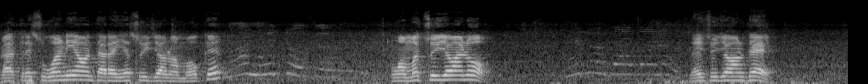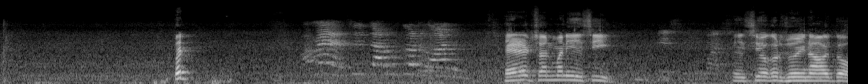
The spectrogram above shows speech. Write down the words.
રાત્રે સુવા નહીં આવવાનું, તારે અહીંયા સુઈ જવાનું આમાં, ઓકે? હું આમ જ સુઈ જવાનો. નહીં સુઈ જવાનું તે હેરેટ સનમાંની એસી એસી વગર જોઈ ના હોય તો.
